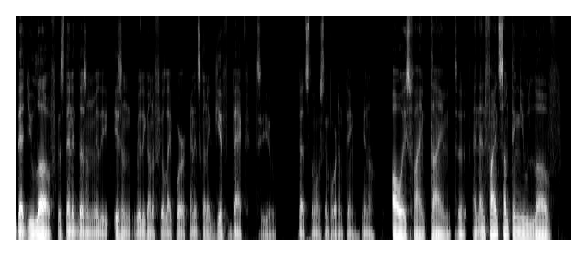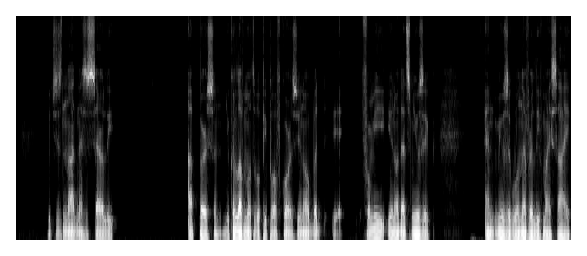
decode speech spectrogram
that you love because then it doesn't really isn't really gonna feel like work and it's gonna give back to you. That's the most important thing you know? Always find time to and and find something you love which is not necessarily a person. You can love multiple people of course you know but eh, for me you know that's music and music will never leave my side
